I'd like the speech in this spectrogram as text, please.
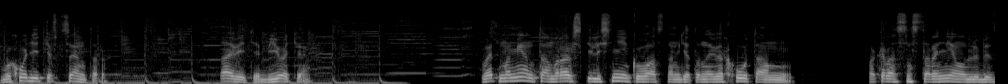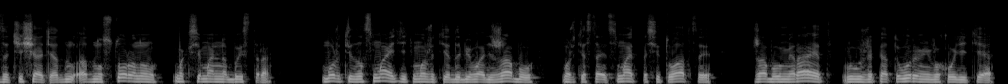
выходите в центр, ставите, бьете. В этот момент там вражеский лесник у вас там где-то наверху, там по красной стороне он любит зачищать одну, одну сторону максимально быстро. Можете засмайтить, можете добивать жабу, можете ставить смайт по ситуации. Жаба умирает, вы уже пятый уровень выходите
